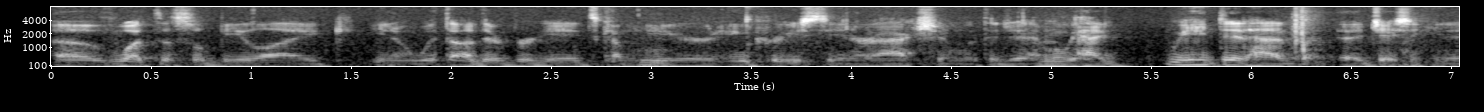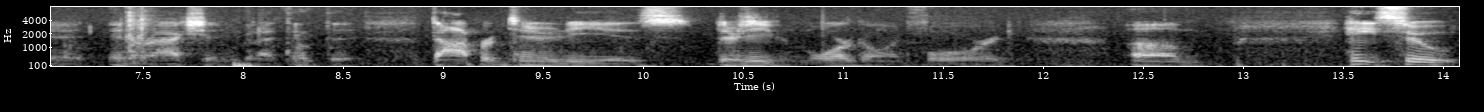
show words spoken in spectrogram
of what this will be like, you know, with other brigades coming here and increase the interaction with the. J- I mean, we had we did have adjacent unit interaction, but I think the the opportunity is there's even more going forward. Um, Hey, so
